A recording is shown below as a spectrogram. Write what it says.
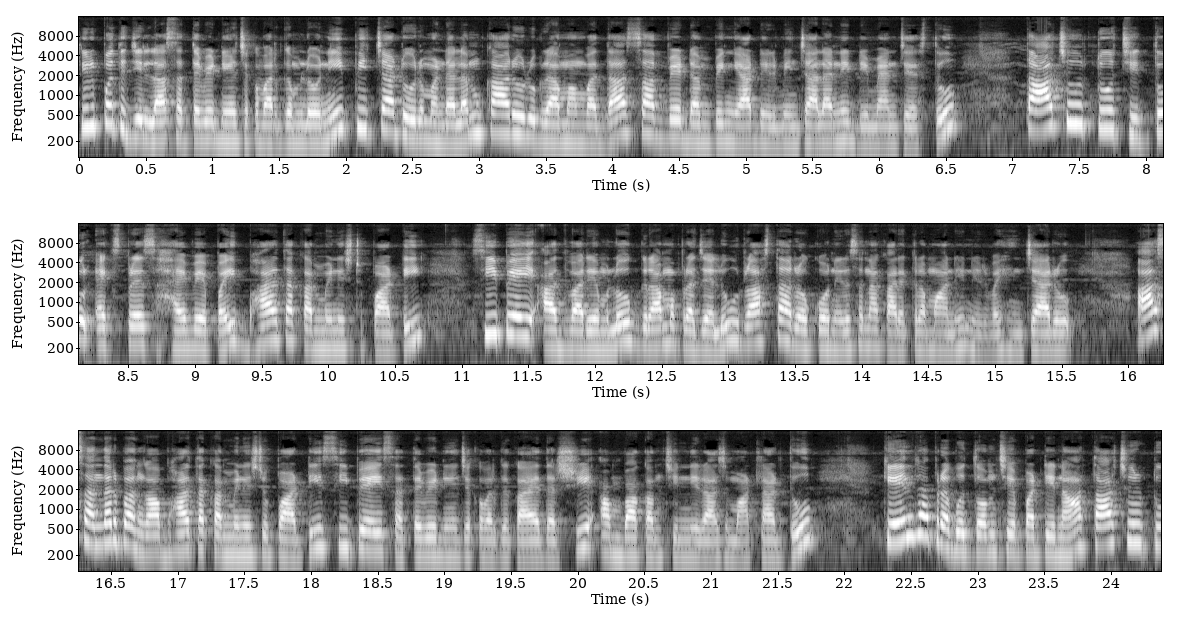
తిరుపతి జిల్లా సత్తవేడ్ నియోజకవర్గంలోని పిచ్చాటూరు మండలం కారూరు గ్రామం వద్ద సబ్వే డంపింగ్ యార్డ్ నిర్మించాలని డిమాండ్ చేస్తూ తాచూర్ టు చిత్తూర్ ఎక్స్ప్రెస్ హైవేపై భారత కమ్యూనిస్టు పార్టీ సిపిఐ ఆధ్వర్యంలో గ్రామ ప్రజలు రాస్తా రోకో నిరసన కార్యక్రమాన్ని నిర్వహించారు. ఆ సందర్భంగా భారత కమ్యూనిస్టు పార్టీ సిపిఐ సత్యవేడి నియోజకవర్గ కార్యదర్శి అంబాకం చిన్నిరాజు మాట్లాడుతూ కేంద్ర ప్రభుత్వం చేపట్టిన Tachur to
